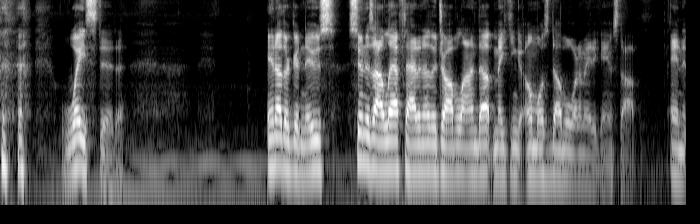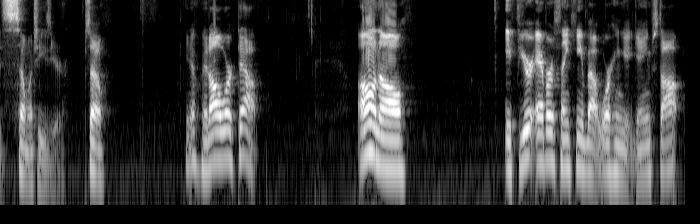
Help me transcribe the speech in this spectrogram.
Wasted. In other good news, as soon as I left, I had another job lined up making almost double what I made at GameStop. And it's so much easier. So, you know, it all worked out. All in all, if you're ever thinking about working at GameStop,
